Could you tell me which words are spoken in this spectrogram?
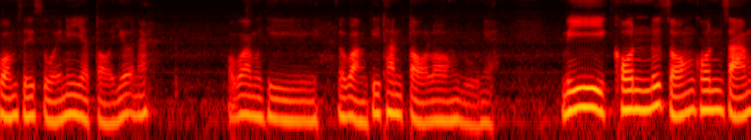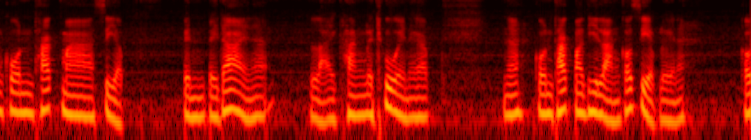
ฟอร์มสวยๆนี่อย่าต่อเยอะนะ เพราะว่าบางทีระหว่างที่ท่านต่อรองอยู่เนี่ยมีคนหรือสองคนสามคนทักมาเสียบเป็นไปได้นะ หลายครั้งเลยด้วยนะครับ นะคนทักมาทีหลังเขาเสียบเลยนะเขา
